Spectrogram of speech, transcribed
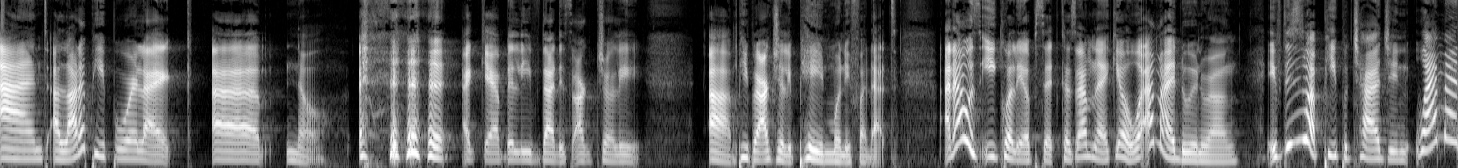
and a lot of people were like, um, no, I can't believe that is actually um, people are actually paying money for that. And I was equally upset because I'm like, yo, what am I doing wrong? If this is what people charging, why am I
